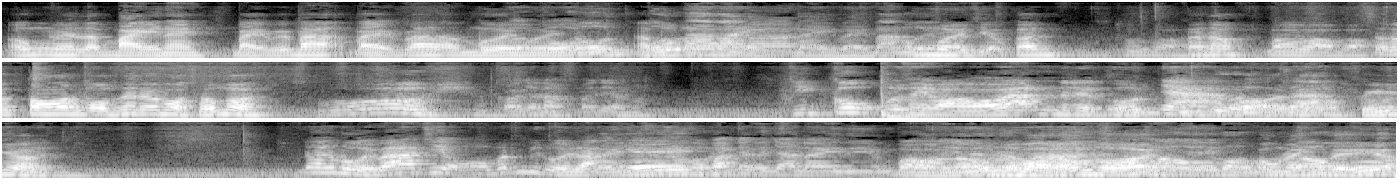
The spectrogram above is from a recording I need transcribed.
Ông này là 7 này 7 với 3 7 với 3 là 10 4, 10 4 à, 4 3 7 7 7 30 ông 10 triệu cân. Thôi bỏ. Cân không? Bỏ bỏ bỏ. Sao nó to nó mồm thế nó bỏ sống rồi? Ôi. Có cho nào mấy điểm rồi chính cụ tôi phải bỏ ăn được vốn ừ, nhà cụ bỏ ra. Phí nhỉ đang đuổi 3 triệu vẫn bị đuổi lại. Đấy được ở nhà này thì cũng Bỏ bỏ lâu rồi, bỏ lâu rồi. Ông đâu không để ý à?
